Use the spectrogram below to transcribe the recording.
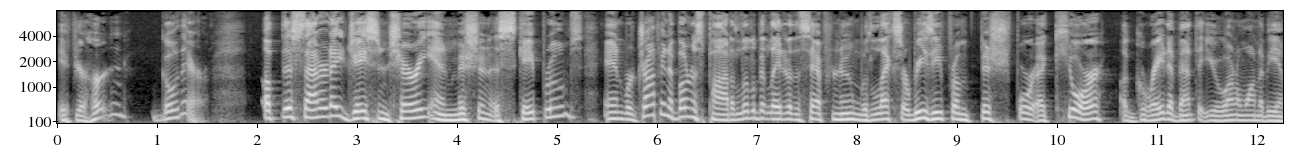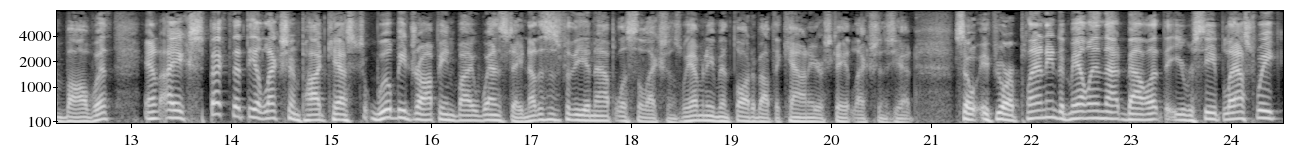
If you're hurting, go there. Up this Saturday, Jason Cherry and Mission Escape Rooms. And we're dropping a bonus pod a little bit later this afternoon with Lex Arizi from Fish for a Cure, a great event that you're going to want to be involved with. And I expect that the election podcast will be dropping by Wednesday. Now, this is for the Annapolis elections. We haven't even thought about the county or state elections yet. So if you are planning to mail in that ballot that you received last week,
